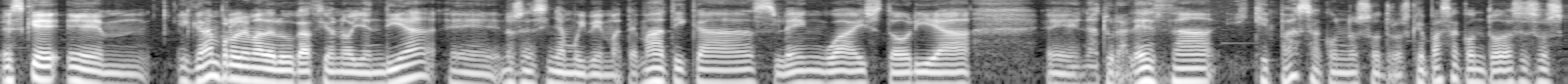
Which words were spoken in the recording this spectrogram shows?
es que em, el gran problema de la educación hoy en día eh, nos enseña muy bien matemáticas, lengua, historia, eh, naturaleza. ¿Y qué pasa con nosotros? ¿Qué pasa con todos esos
